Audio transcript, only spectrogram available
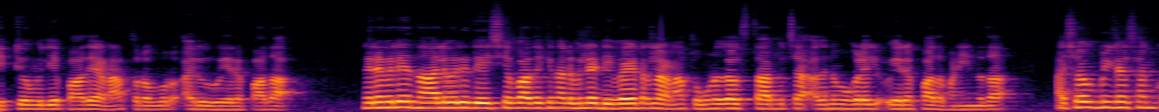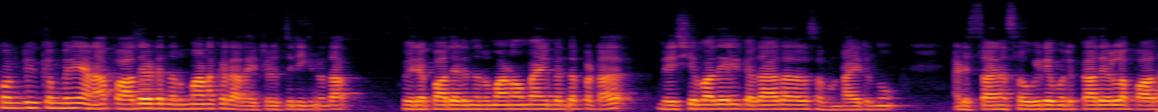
ഏറ്റവും വലിയ പാതയാണ് തുറവൂർ അരൂർ ഉയരപ്പാത. നിലവിലെ നാലുവരി ദേശീയപാതയ്ക്ക് നടുവിലെ ഡിവൈഡറിലാണ് തൂണുകൾ സ്ഥാപിച്ച അതിനു മുകളിൽ ഉയരപ്പാത പണിയുന്നത്. അശോക് ബിൽഡേഴ്സ് ആൻഡ് കോൺക്രീറ്റ് കമ്പനിയാണ് ആ പാതയുടെ നിർമ്മാണ കരാർ ഏറ്റെടുത്തിരിക്കുന്നത് ഉയരപ്പാതയുടെ നിർമ്മാണവുമായി ബന്ധപ്പെട്ട ദേശീയപാതയിൽ ഗതാഗത തടസ്സമുണ്ടായിരുന്നു അടിസ്ഥാന സൗകര്യമൊരുക്കാതെയുള്ള പാത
